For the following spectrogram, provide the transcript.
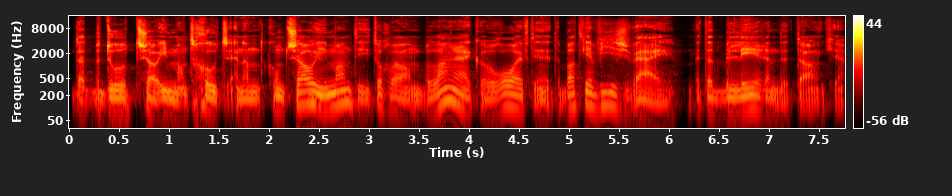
Dat bedoelt zo iemand goed. En dan komt zo iemand die toch wel een belangrijke rol heeft in het debat. Ja, wie is wij? Met dat belerende toontje.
